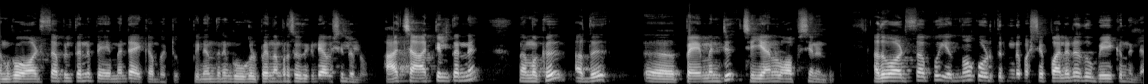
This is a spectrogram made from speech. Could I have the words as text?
നമുക്ക് വാട്സാപ്പിൽ തന്നെ പേയ്മെന്റ് അയക്കാൻ പറ്റും. പിന്നെ എന്തിനും ഗൂഗിൾ പേ നമ്പർ ചോദിക്കേണ്ട ആവശ്യമില്ലല്ലോ. ആ ചാറ്റിൽ തന്നെ നമുക്ക് അത് പേയ്മെന്റ് ചെയ്യാനുള്ള ഓപ്ഷൻ ഉണ്ട്. അത് വാട്സാപ്പ് എന്നോ കൊടുത്തിട്ടുണ്ട് പക്ഷെ പലരും അത് ഉപയോഗിക്കുന്നില്ല.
